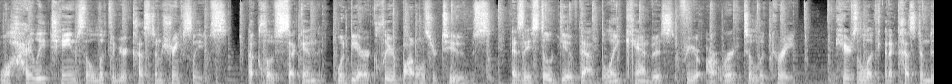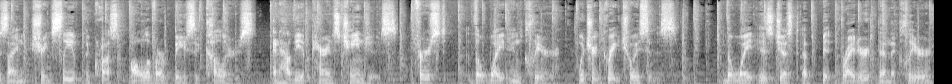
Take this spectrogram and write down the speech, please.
will highly change the look of your custom shrink sleeves. A close second would be our clear bottles or tubes, as they still give that blank canvas for your artwork to look great. Here's a look at a custom designed shrink sleeve across all of our basic colors, and how the appearance changes. First, the white and clear, which are great choices. The white is just a bit brighter than the clear.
